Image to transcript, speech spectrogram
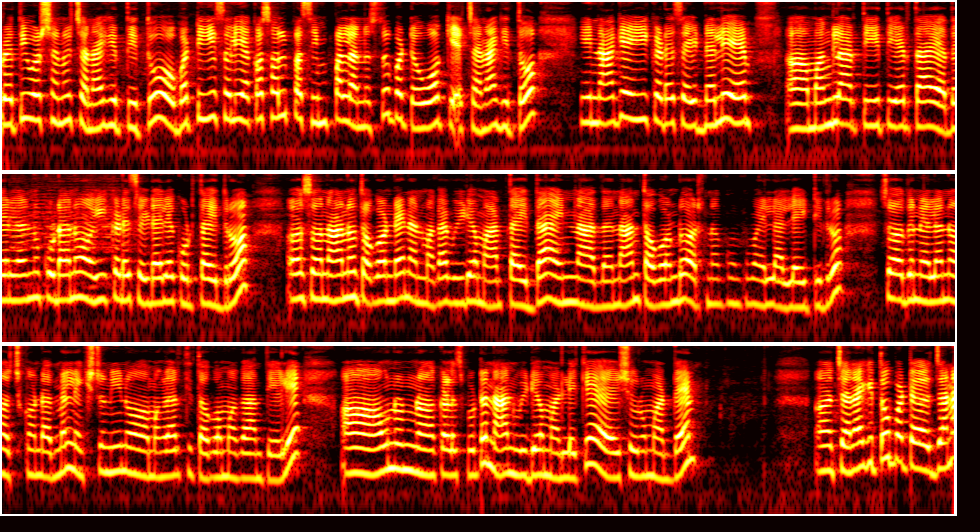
ಪ್ರತಿ ವರ್ಷವೂ ಚೆನ್ನಾಗಿರ್ತಿತ್ತು. ಬಟ್ ಈ ಸಲ ಯಾಕೋ ಸ್ವಲ್ಪ ಸಿಂಪಲ್ ಅನ್ನಿಸ್ತು ಬಟ್ ಓಕೆ ಚೆನ್ನಾಗಿತ್ತು. ಇನ್ನು ಹಾಗೆ ಈ ಕಡೆ ಸೈಡ್ನಲ್ಲಿ ಮಂಗಳಾರತಿ ತೀರ್ಥ ಅದೆಲ್ಲನೂ ಕೂಡ ಈ ಕಡೆ ಸೈಡಲ್ಲೇ ಕೊಡ್ತಾಯಿದ್ರು ಸೊ ನಾನು ತೊಗೊಂಡೆ ನನ್ನ ಮಗ ವೀಡಿಯೋ ಮಾಡ್ತಾ ಇದ್ದ. ಇನ್ನು ಅದು, ನಾನು ತೊಗೊಂಡು ಅರ್ಶಿನ ಕುಂಕುಮ ಎಲ್ಲ ಅಲ್ಲೇ ಇಟ್ಟಿದ್ರು. ಸೊ ಅದನ್ನೆಲ್ಲನೂ ಹಚ್ಕೊಂಡಾದ್ಮೇಲೆ ನೆಕ್ಸ್ಟ್ ನೀನು ಮಂಗಳಾರತಿ ತಗೋ ಮಗ ಅಂತೇಳಿ ಅವನನ್ನ ಕಳಿಸ್ಬಿಟ್ಟು ನಾನು ವೀಡಿಯೋ ಮಾಡಲಿಕ್ಕೆ ಶುರು ಮಾಡಿದೆ. ಚೆನ್ನಾಗಿತ್ತು ಬಟ್ ಜನ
